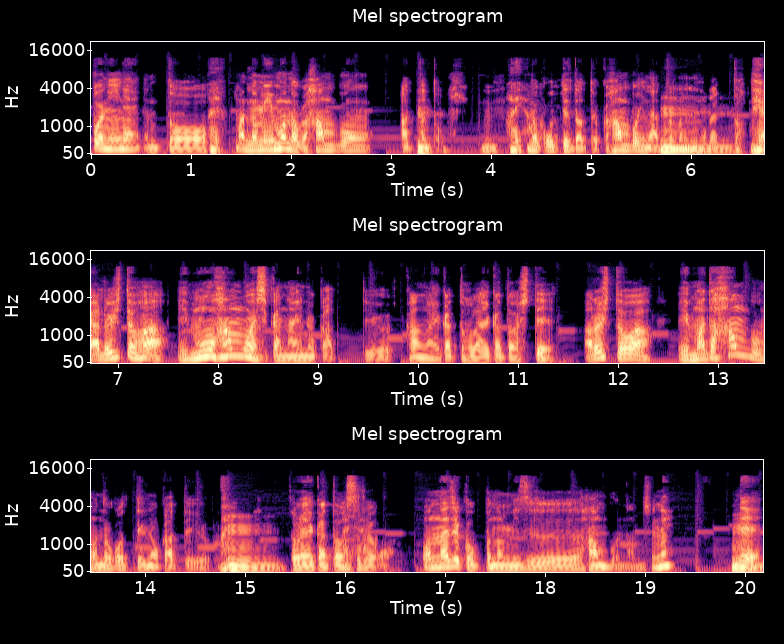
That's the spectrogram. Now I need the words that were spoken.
プにね、えっとはいまあ、飲み物が半分あったと。はいはい。残ってたというか半分になった飲み物がと。である人はえもう半分しかないのかっていう考え方捉え方をしてある人はえまだ半分も残ってるのかっていううん。捉え方をする、同じコップの水半分なんですよね。うんで、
